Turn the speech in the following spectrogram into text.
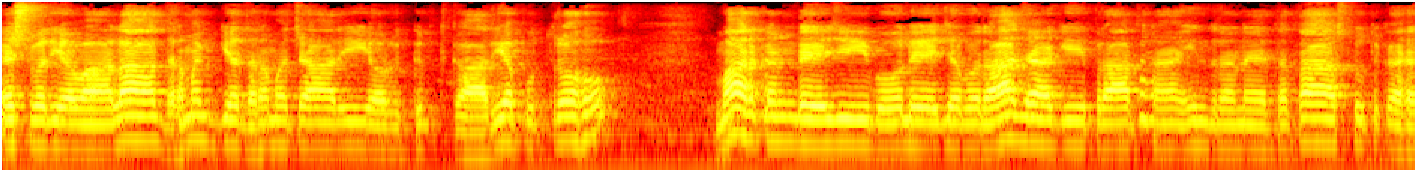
ऐश्वर्य वाला धर्मज्ञ, धर्मचारी और कृतकार्य पुत्र हो। मार्कंडे जी बोले, जब राजा की प्रार्थना इंद्र ने तथा स्तुत कह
